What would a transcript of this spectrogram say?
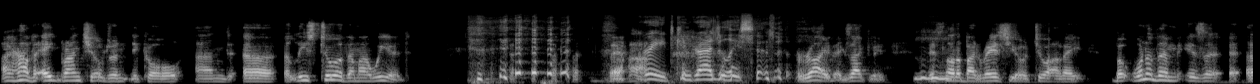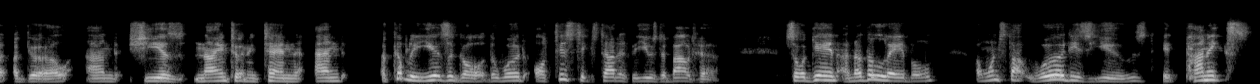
I have eight grandchildren, Nicole, and uh, at least two of them are weird. are. Great, congratulations. right, exactly. It's not a bad ratio, two out of eight. But one of them is a, a, a girl, and she is nine, turning 10. And a couple of years ago, the word autistic started to be used about her. So again, another label and once that word is used, it panics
